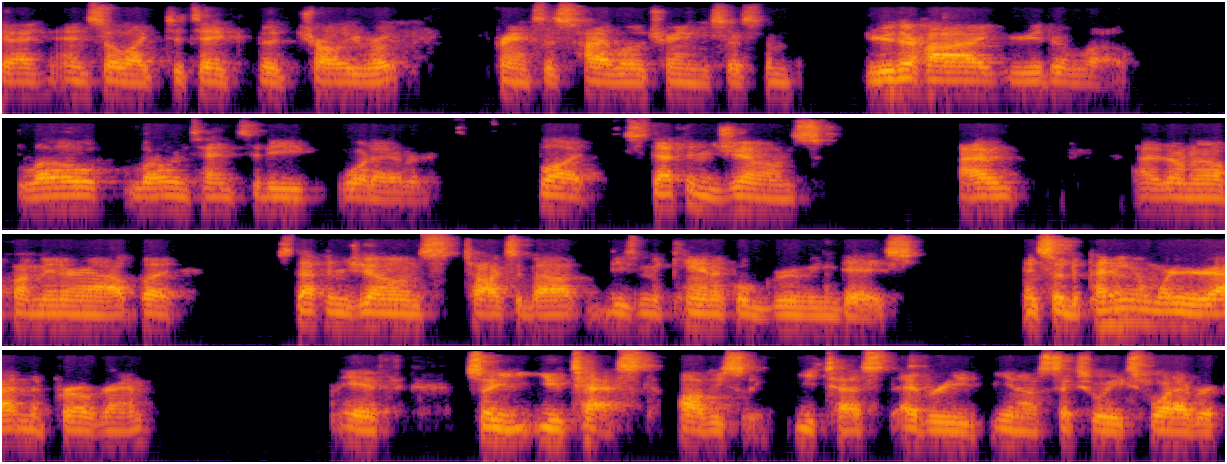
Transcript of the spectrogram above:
Okay. And so, like to take the Charlie Francis high low training system, you're either high, you're either low, low, low intensity, whatever. But Stephen Jones, I, I don't know if I'm in or out, but Stephen Jones talks about these mechanical grooving days. And so, depending on where you're at in the program, if so, you, test obviously, you test every you know six weeks, whatever.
